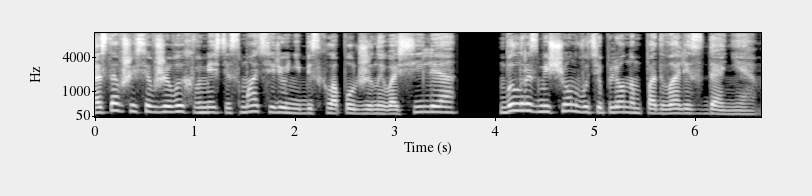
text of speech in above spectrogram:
Оставшийся в живых вместе с матерью, не без хлопот жены Василия, был размещен в утепленном подвале здания.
